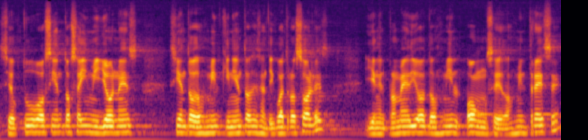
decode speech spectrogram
se obtuvo 106.102.564 soles y en el promedio 2011-2013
